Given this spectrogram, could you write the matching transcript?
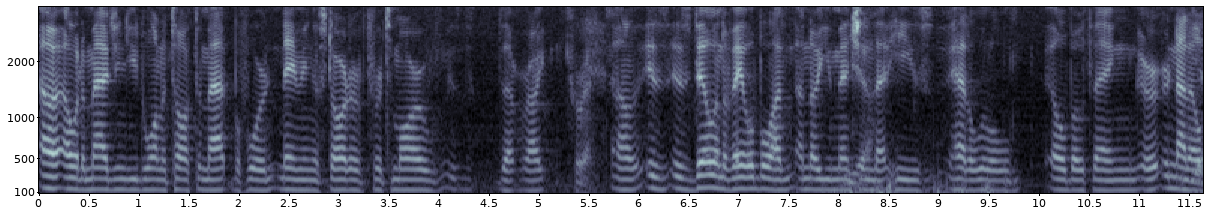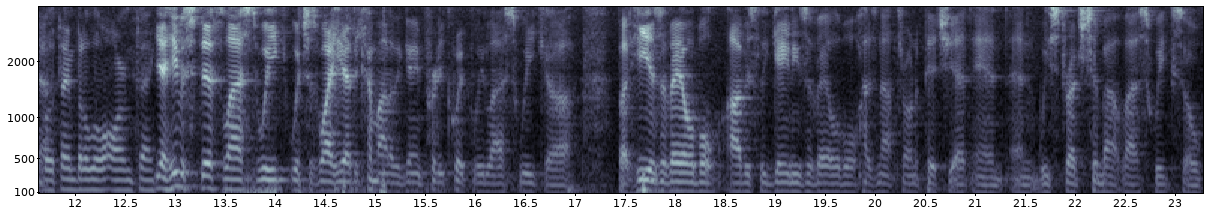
I, I would imagine you'd want to talk to Matt before naming a starter for tomorrow. Is that right? Correct. Uh, is is Dylan available? I, I know you mentioned Yeah. that he's had a little elbow thing, or, or not elbow Yeah. thing, but a little arm thing. Yeah, he was stiff last week, which is why he had to come out of the game pretty quickly last week. Uh, but he is available. Obviously, Gainey's available. Has not thrown a pitch yet, and and we stretched him out last week, so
